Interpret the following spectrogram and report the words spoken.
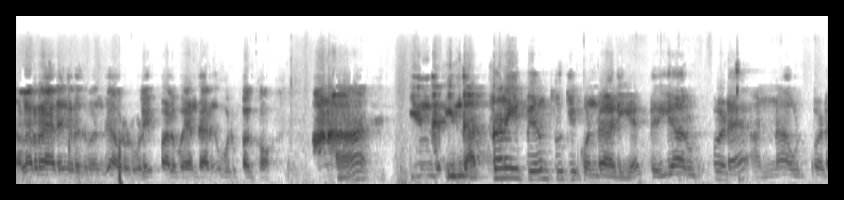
வளர்றாருங்கிறது வந்து அவரோட உழைப்பால் உயர்ந்தாருங்க ஒரு பக்கம். ஆனா இந்த இந்த அத்தனை பேரும் தூக்கி கொண்டாடிய பெரியார் உட்பட அண்ணா உட்பட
